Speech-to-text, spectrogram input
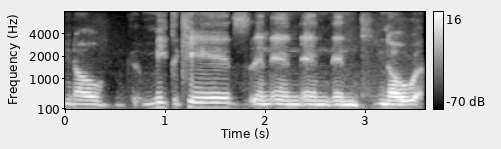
you know, meet the kids and and and and you know,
